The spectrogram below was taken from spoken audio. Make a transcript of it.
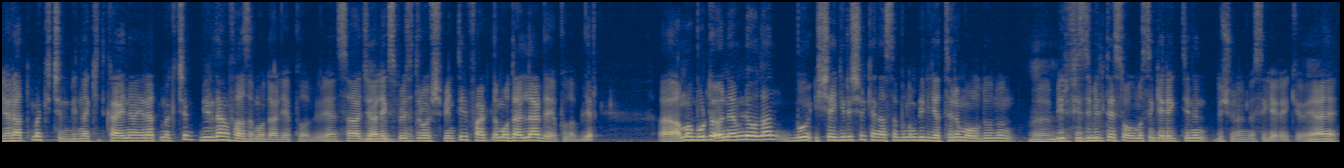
yaratmak için, bir nakit kaynağı yaratmak için birden fazla model yapılabilir. Yani sadece AliExpress dropshipping değil, farklı modeller de yapılabilir. Ee, Ama burada önemli olan bu işe girişirken aslında bunun bir yatırım olduğunun, e, bir fizibilitesi olması gerektiğinin düşünülmesi gerekiyor. Yani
